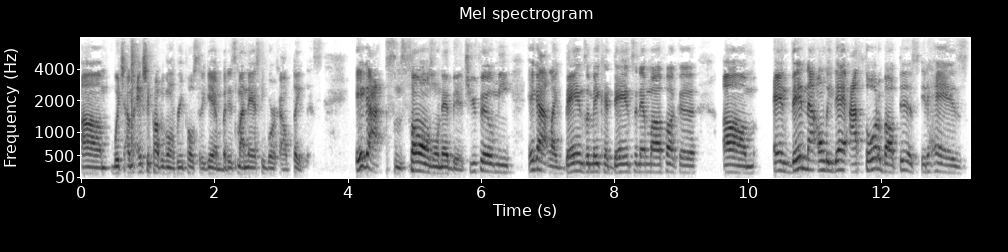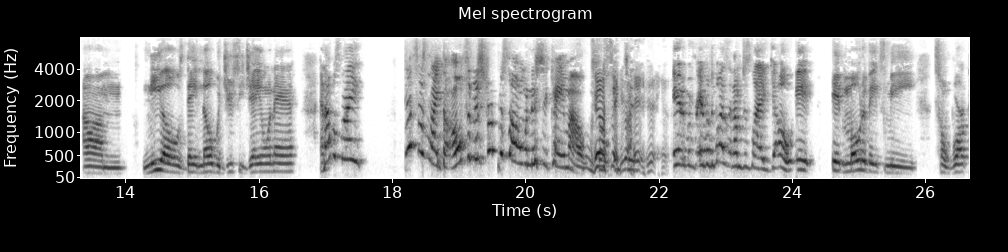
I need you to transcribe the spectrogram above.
Um, which I'm actually probably going to repost it again, but it's my nasty workout playlist. It got some songs on that bitch. You feel me? It got like bands that make her dance in that motherfucker. Um, and then not only that, I thought about this. It has um Ne-Yo's "They Know" with Juicy J on there, and I was like, this is like the ultimate stripper song when this shit came out. So it just- it, it really was. And I'm just like, yo, it it motivates me to work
